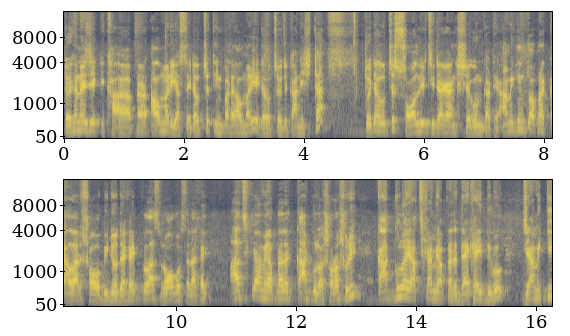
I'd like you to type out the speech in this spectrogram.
তো এখানে যে একটি আপনার আলমারি আছে, এটা হচ্ছে তিন পাটের আলমারি এটা হচ্ছে ওই যে কানিসটা তো এটা হচ্ছে সলিড চিটাগাং সেগুন কাঠে। আমি কিন্তু আপনার কালার সহ ভিডিও দেখাই প্লাস র অবস্থা দেখাই। আজকে আমি আপনাদের কাঠগুলো, সরাসরি কাঠগুলোই আজকে আমি আপনাদের দেখাই দিব যে আমি কি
